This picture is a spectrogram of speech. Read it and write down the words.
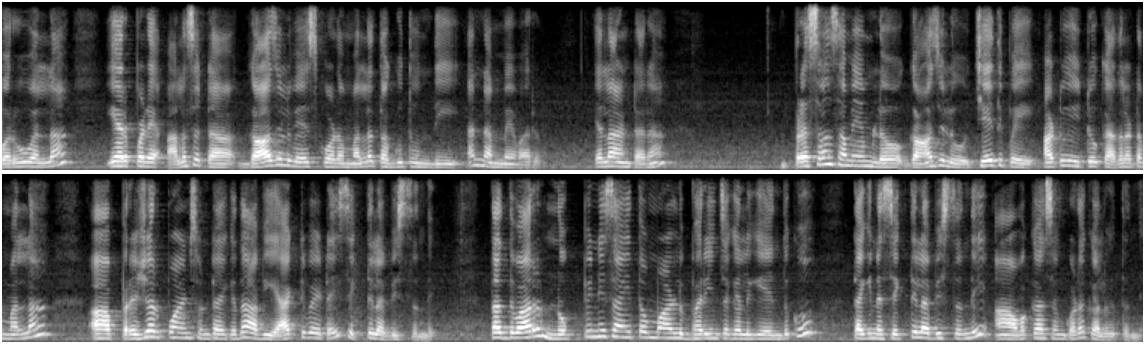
బరువు వల్ల ఏర్పడే అలసట గాజులు వేసుకోవడం వల్ల తగ్గుతుంది అని నమ్మేవారు. ఎలా అంటారా? ప్రసవం సమయంలో గాజులు చేతిపై అటు ఇటు కదలటం వల్ల ఆ ప్రెషర్ పాయింట్స్ ఉంటాయి కదా అవి యాక్టివేట్ అయ్యి శక్తి లభిస్తుంది. తద్వారా నొప్పిని సైతం వాళ్ళు భరించగలిగేందుకు తగిన శక్తి లభిస్తుంది ఆ అవకాశం కూడా కలుగుతుంది.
